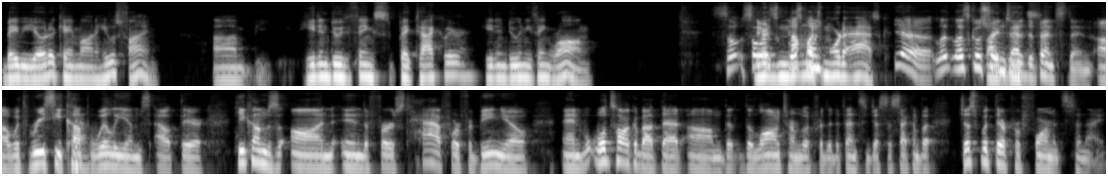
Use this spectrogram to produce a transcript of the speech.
Baby Yoda came on. He was fine. Um, he didn't do things spectacular. He didn't do anything wrong. So, so there's let's, not let's much more to ask. Yeah, let, us go straight like into the defense then. Uh, with Reese Cup yeah. Williams out there, he comes on in the first half for Fabinho, and we'll talk about that. Um, the, the long term look for the defense in just a second, but just with their performance tonight,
